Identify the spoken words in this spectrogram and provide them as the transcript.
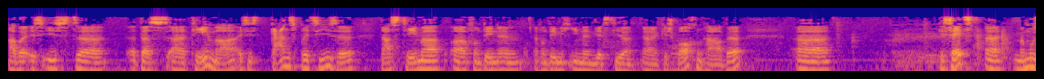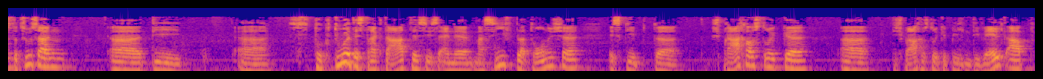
aber es ist äh, das äh, Thema, es ist ganz präzise das Thema, äh, von, denen, von dem ich Ihnen jetzt hier äh, gesprochen habe. gesetzt, man muss dazu sagen, die Struktur des Traktates ist eine massiv platonische. Es gibt äh, Sprachausdrücke, äh, die Sprachausdrücke bilden die Welt ab.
